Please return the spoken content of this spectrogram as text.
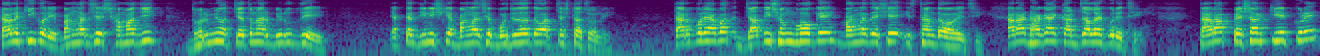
তাহলে কি করে? বাংলাদেশের সামাজিক, ধর্মীয় চেতনার বিরুদ্ধে একটা জিনিসকে বাংলাদেশে বৈধতা দেওয়ার চেষ্টা চলে। তারপরে আবার জাতিসংঘকে বাংলাদেশে স্থান দেওয়া হয়েছে। তারা ঢাকায় কার্যালয় করেছে। তারা প্রেশার ক্রিয়েট করে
